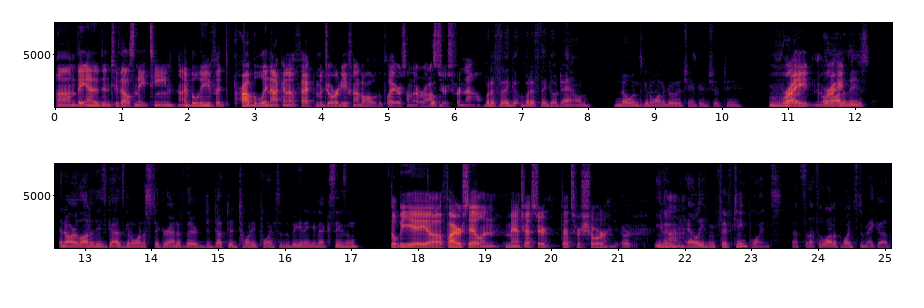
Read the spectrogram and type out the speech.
um, they ended in 2018, I believe it's probably not going to affect majority, if not all, of the players on their rosters but, for now. But if they go, but if they go down, no one's going to want to go to the championship team. Right, a right. A lot of these, and are a lot of these guys going to want to stick around if they're deducted 20 points at the beginning of next season? There'll be a uh, fire sale in Manchester, that's for sure. Or even um, hell, even 15 points. That's that's a lot of points to make up.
